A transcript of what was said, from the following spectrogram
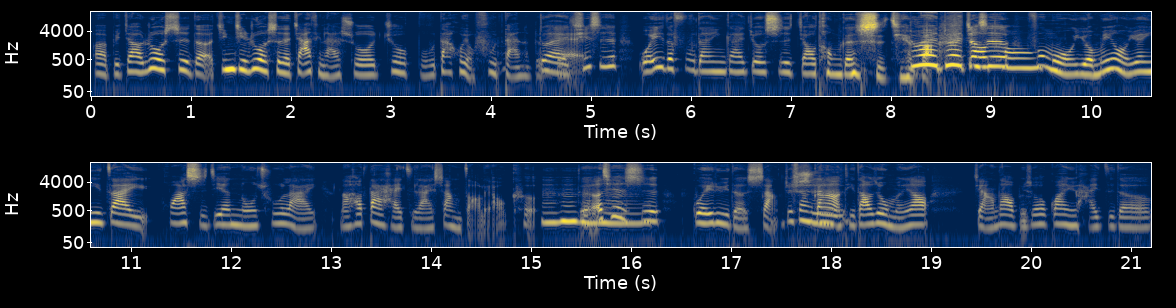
呃比较弱势的经济弱势的家庭来说，就不大会有负担了，对不对，对？其实唯一的负担应该就是交通跟时间吧。对对，就是父母有没有愿意再花时间挪出来，然后带孩子来上早疗课？嗯哼，对，而且是规律的上，就像刚刚有提到，就我们要讲到，比如说关于孩子的，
